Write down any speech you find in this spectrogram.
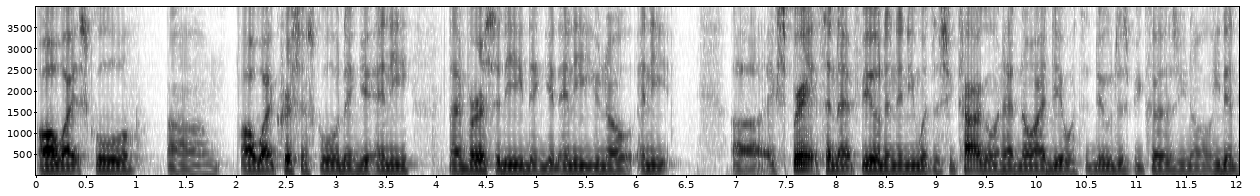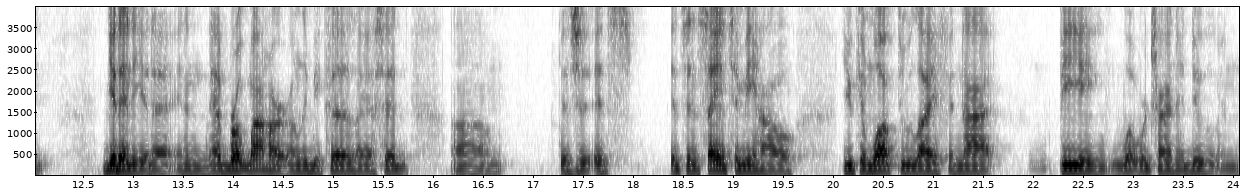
all white school, um, all white Christian school, didn't get any diversity, didn't get any you know any uh, experience in that field, and then he went to Chicago and had no idea what to do just because you know he didn't get any of that, and that broke my heart only because, like I said, um, it's it's it's insane to me how you can walk through life and not be what we're trying to do, and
